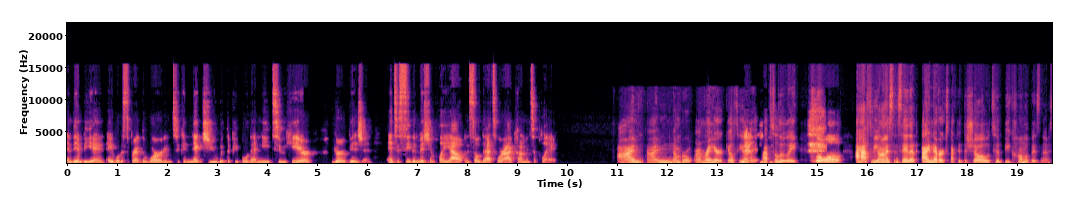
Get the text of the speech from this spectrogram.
and then being able to spread the word and to connect you with the people that need to hear your vision and to see the mission play out. And so that's where I come into play. I'm I'm number I'm right here, guilty of it. Absolutely. Well, well, I have to be honest and say that I never expected the show to become a business.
